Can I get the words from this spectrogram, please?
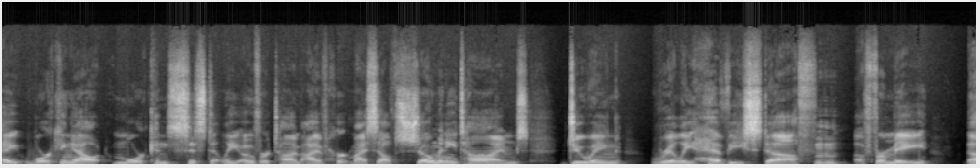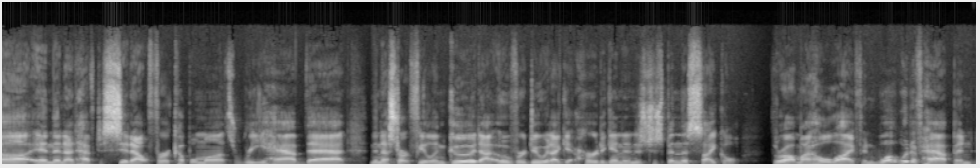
hey, working out more consistently over time. I've hurt myself so many times doing really heavy stuff uh, for me. Uh, and then I'd have to sit out for a couple months, rehab that. Then I start feeling good. I overdo it. I get hurt again. And it's just been this cycle throughout my whole life. And what would have happened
